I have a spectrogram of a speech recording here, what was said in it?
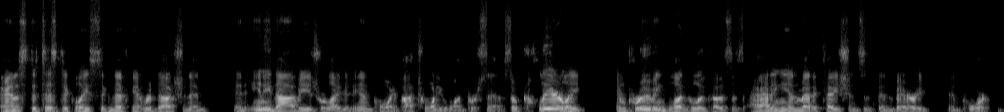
and a statistically significant reduction in, in any diabetes related endpoint by 21%. So clearly, improving blood glucoses, adding in medications has been very important.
